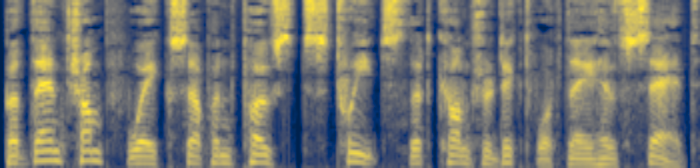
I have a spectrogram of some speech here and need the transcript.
but then Trump wakes up and posts tweets that contradict what they have said.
